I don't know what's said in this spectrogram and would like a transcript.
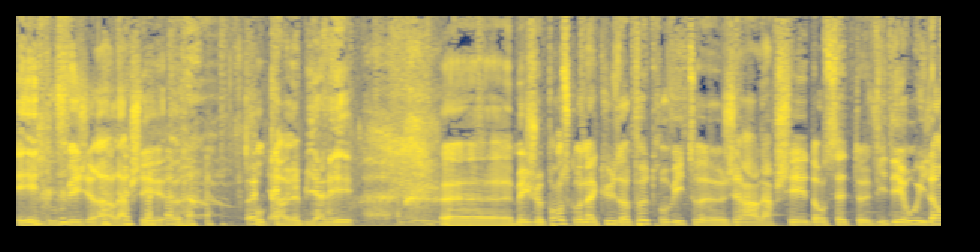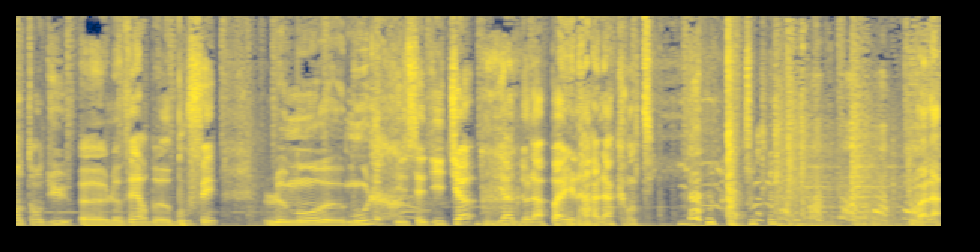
Et étouffer Gérard Larcher, euh, faut quand même y aller. Euh, mais je pense qu'on accuse un peu trop vite euh, Gérard Larcher. Dans cette vidéo, il a entendu euh, le verbe bouffer, le mot moule. Il s'est dit tiens, il y a de la paella à la cantine. voilà,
